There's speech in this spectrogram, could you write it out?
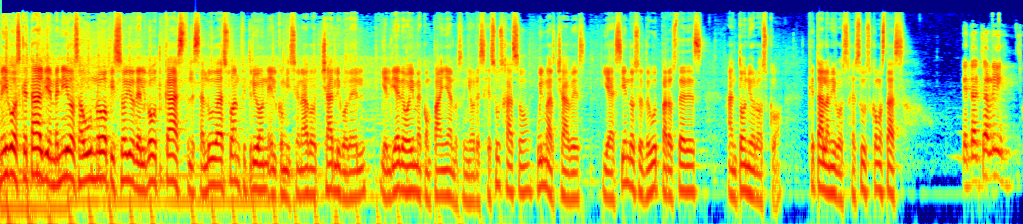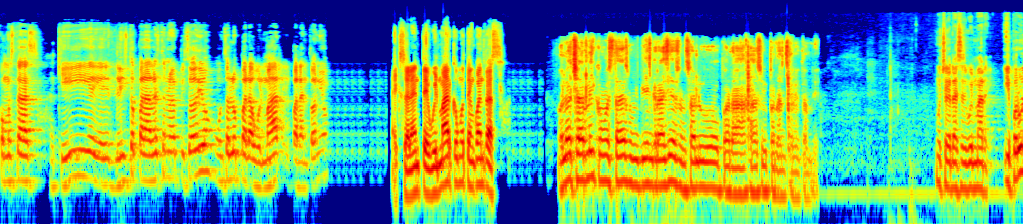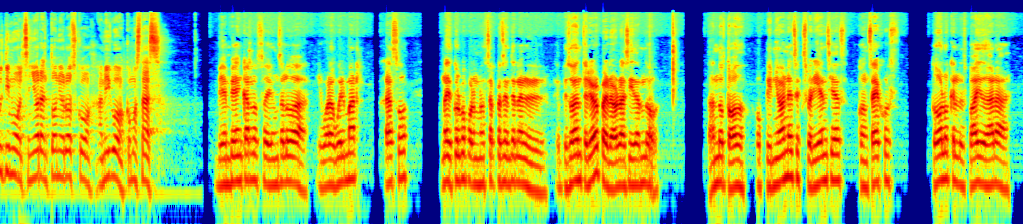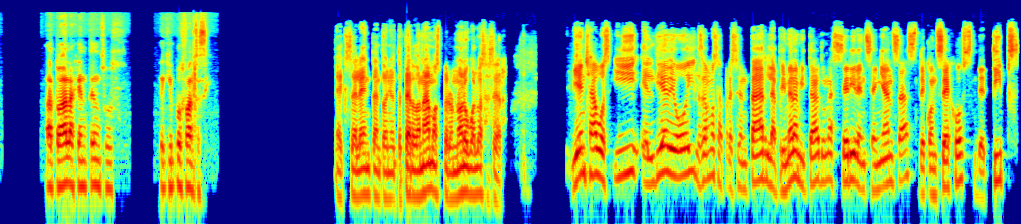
Amigos, ¿qué tal? Bienvenidos a un nuevo episodio del Goatcast. Les saluda su anfitrión, el comisionado Charlie Godel, y el día de hoy me acompañan los señores Jesús Jasso, Wilmar Chávez y haciendo su debut para ustedes, Antonio Orozco. ¿Qué tal, amigos? Jesús, ¿cómo estás? ¿Qué tal, Charlie? ¿Cómo estás? Aquí eh, listo para este nuevo episodio. Un saludo para Wilmar y para Antonio. Excelente. Wilmar, ¿cómo te encuentras? Hola, Charlie, ¿cómo estás? Muy bien, gracias. Un saludo para Jasso y para Antonio también. Muchas gracias, Wilmar. Y por último, el señor Antonio Orozco. Amigo, ¿cómo estás? Bien, bien, Carlos. Un saludo a, igual a Wilmar, Jaso. Una disculpa por no estar presente en el episodio anterior, pero ahora sí dando, dando todo. Opiniones, experiencias, consejos, todo lo que les va a ayudar a, a toda la gente en sus equipos fantasy. Excelente, Antonio. Te perdonamos, pero no lo vuelvas a hacer. Bien, chavos, y el día de hoy les vamos a presentar la primera mitad de una serie de enseñanzas, de consejos, de tips,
